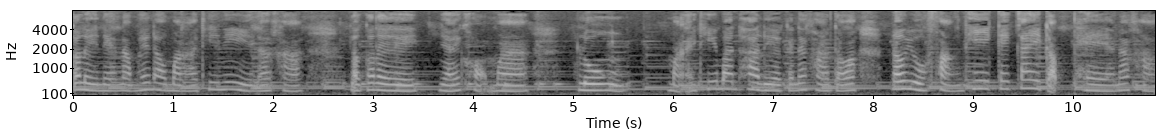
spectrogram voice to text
ก็เลยแนะนำให้เรามาที่นี่นะคะ แล้วก็เลยย้ายของมาลงหมายที่บ้านท่าเรือกันนะคะ แต่ว่าเราอยู่ฝั่งที่ใกล้ ๆ กับแพนะคะ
